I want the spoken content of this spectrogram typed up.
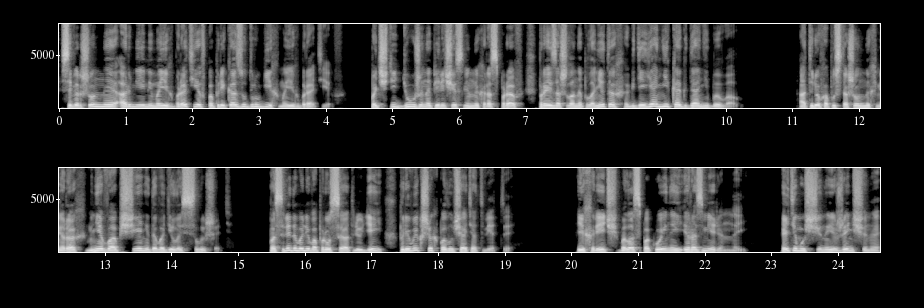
совершенные армиями моих братьев по приказу других моих братьев. Почти дюжина перечисленных расправ произошла на планетах, где я никогда не бывал. О трех опустошенных мирах мне вообще не доводилось слышать. Последовали вопросы от людей, привыкших получать ответы. Их речь была спокойной и размеренной. Эти мужчины и женщины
